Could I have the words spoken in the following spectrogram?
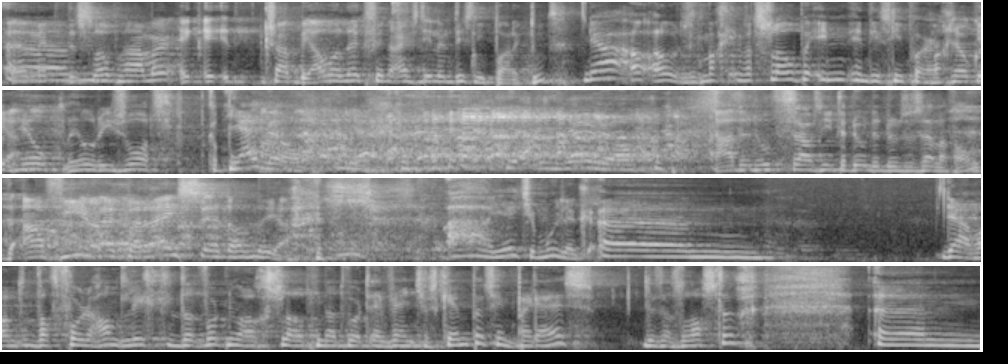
eh, met de sloophamer. Ik, ik, ik zou het bij jou wel leuk vinden als je het in een Disneypark doet. Ja, oh, oh, dus mag je wat slopen in, in Disney Park? Mag je ook Ja. een heel, heel resort kapot Jij wel. Ja. ja, jij wel. Ja, dat hoeft trouwens niet te doen, dat doen ze zelf al. De A4 bij Parijs en dan, eh, ja. Ah, jeetje, moeilijk. Ehm, ja, want wat voor de hand ligt, dat wordt nu al gesloopt en dat wordt Adventures Campus in Parijs. Dus dat is lastig. Ehm,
